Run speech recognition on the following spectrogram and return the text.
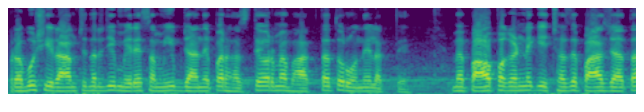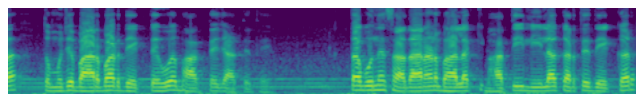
प्रभु श्री रामचंद्र जी मेरे समीप जाने पर हँसते और मैं भागता तो रोने लगते। मैं पाव पकड़ने की इच्छा से पास जाता तो मुझे बार बार देखते हुए भागते जाते थे। तब उन्हें साधारण बालक की भांति लीला करते देखकर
